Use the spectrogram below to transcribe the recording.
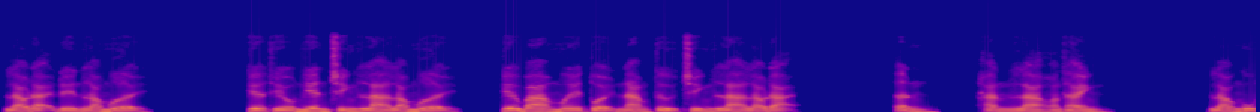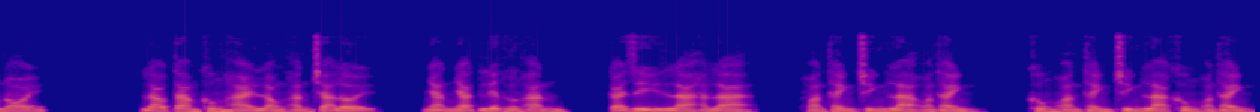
lão đại đến lão mười. Kia thiếu niên chính là lão mười, kia 30 tuổi nam tử chính là lão đại. Ân, hẳn là hoàn thành. Lão Ngũ nói. Lao Tam không hài lòng hắn trả lời, nhàn nhạt liếc hướng hắn, cái gì là hẳn là, hoàn thành chính là hoàn thành, không hoàn thành chính là không hoàn thành.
